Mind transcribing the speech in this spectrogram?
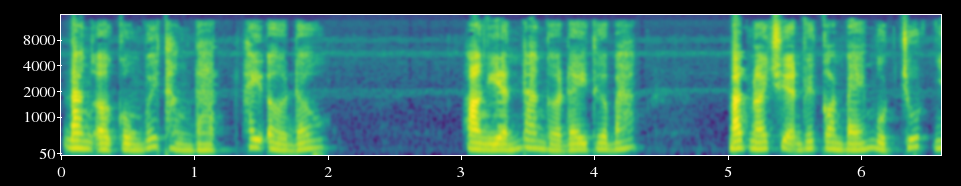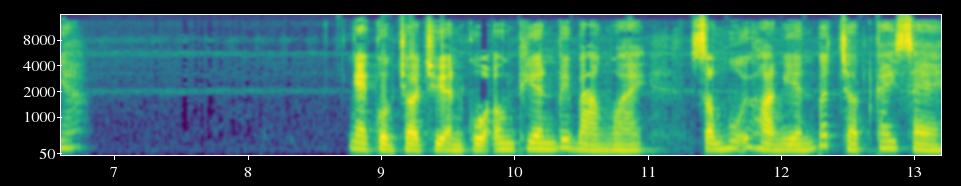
đang ở cùng với thằng Đạt hay ở đâu? Hoàng Yến đang ở đây thưa bác. Bác nói chuyện với con bé một chút nhé. Nghe cuộc trò chuyện của ông Thiên với bà ngoại, sống mũi Hoàng Yến bất chợt cay xè,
